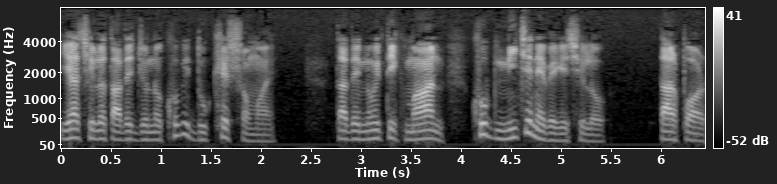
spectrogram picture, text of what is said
ইহা ছিল তাদের জন্য খুবই দুঃখের সময়। তাদের নৈতিক মান খুব নিচে নেমে গেছিল। তারপর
